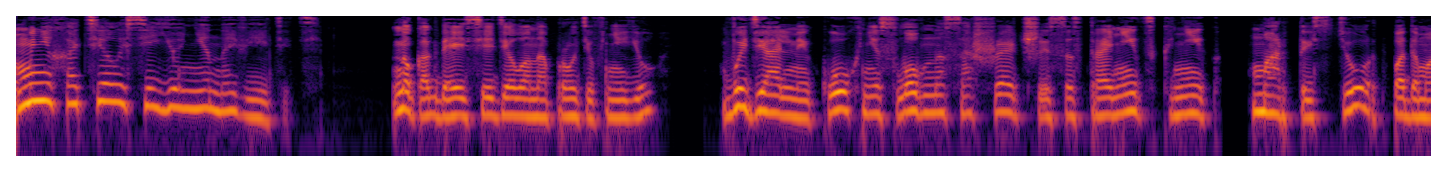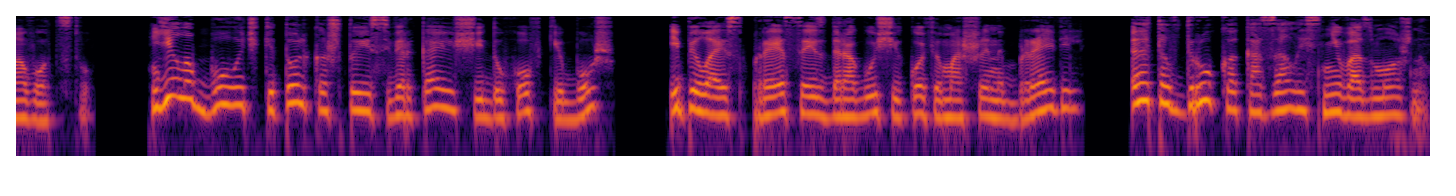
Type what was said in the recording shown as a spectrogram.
Мне хотелось ее ненавидеть. Но когда я сидела напротив нее, в идеальной кухне, словно сошедшей со страниц книг Марты Стюарт по домоводству, ела булочки только что из сверкающей духовки Бош и пила эспрессо из дорогущей кофемашины Бревель, это вдруг оказалось невозможным.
